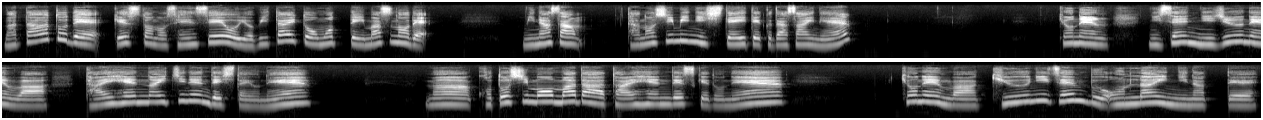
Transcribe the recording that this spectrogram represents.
また後でゲストの先生を呼びたいと思っていますので、皆さん楽しみにしていてくださいね。去年2020年は大変な一年でしたよね。まあ今年もまだ大変ですけどね。去年は急に全部オンラインになって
